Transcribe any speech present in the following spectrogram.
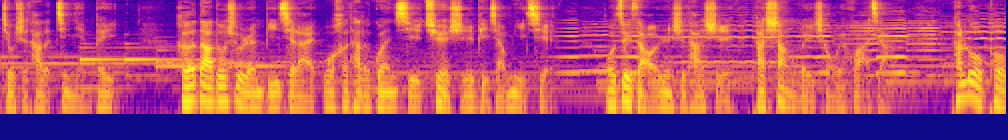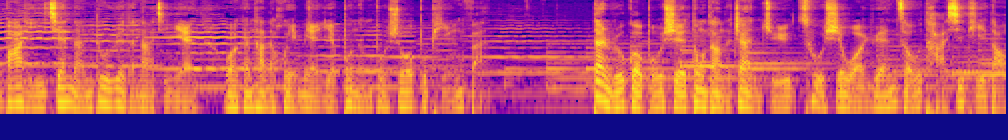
就是他的纪念碑，和大多数人比起来，我和他的关系确实比较密切。我最早认识他时，他尚未成为画家。他落魄巴黎艰难度日的那几年，我跟他的会面也不能不说不平凡。但如果不是动荡的战局促使我远走塔希提岛，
